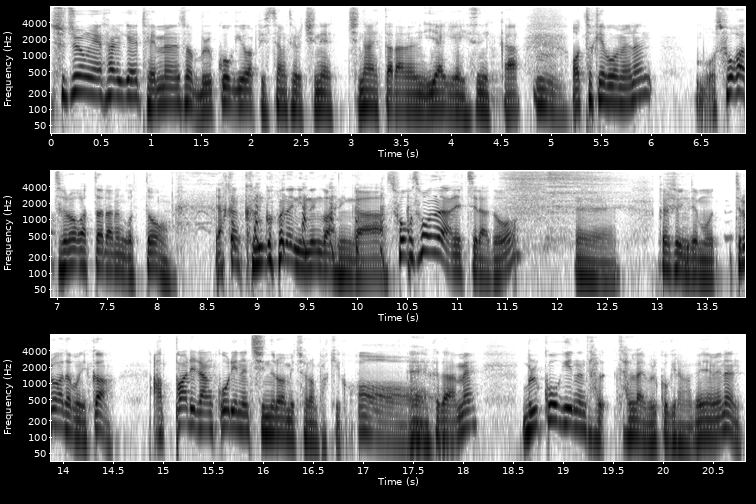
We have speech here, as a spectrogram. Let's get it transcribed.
수중에 살게 되면서 물고기와 비슷한 형태로 진해, 진화했다라는 이야기가 있으니까 음. 어떻게 보면은 뭐 소가 들어갔다라는 것도 약간 근거는 있는 거 아닌가. 소 소는 아닐지라도. 네. 그래서 이제 뭐 들어가다 보니까 앞발이랑 꼬리는 지느러미처럼 바뀌고. 어. 네, 그다음에 물고기는 달, 달라요, 물고기랑은. 왜냐면은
